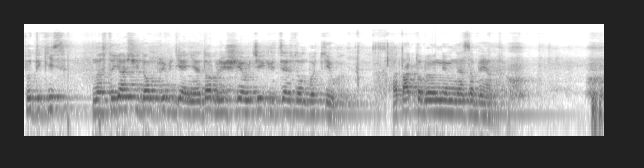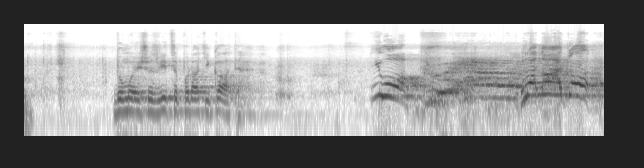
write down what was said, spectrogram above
Тут якийсь настоящий дом привидення. Добре, що я втік від цих зомботів. А так то би вони мене забили. Думаю, що звідси пора тікати. Йоп! Граната!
